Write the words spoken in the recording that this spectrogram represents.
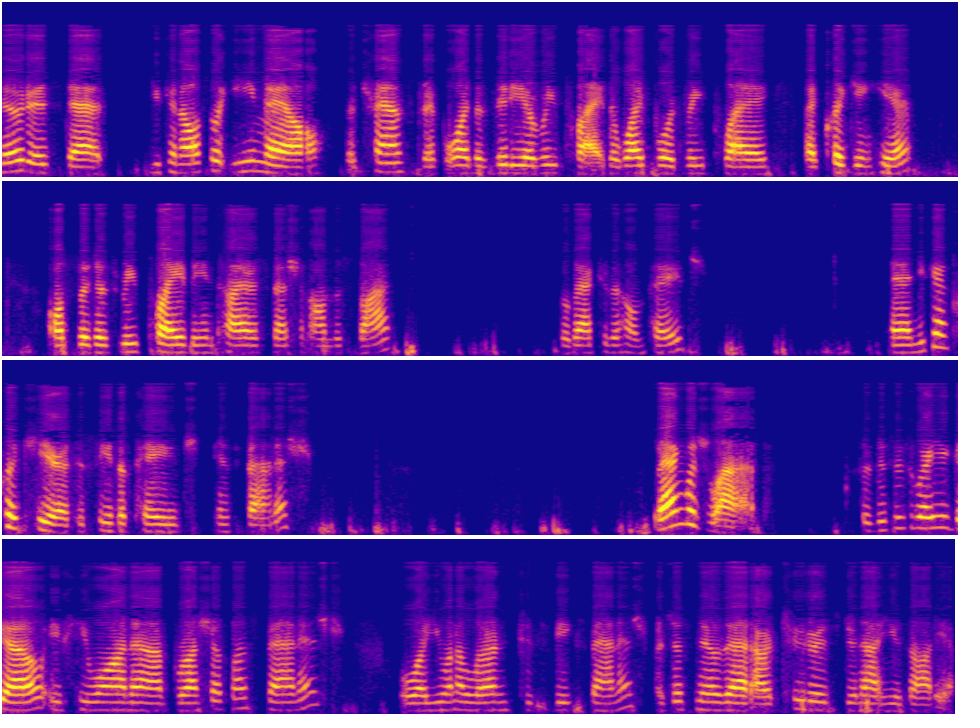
Notice that you can also email the transcript or the video replay, the whiteboard replay, by clicking here. Also, just replay the entire session on the spot. Go back to the home page. And you can click here to see the page in Spanish. Language Lab. So this is where you go if you want to brush up on Spanish or you want to learn to speak Spanish. But just know that our tutors do not use audio.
